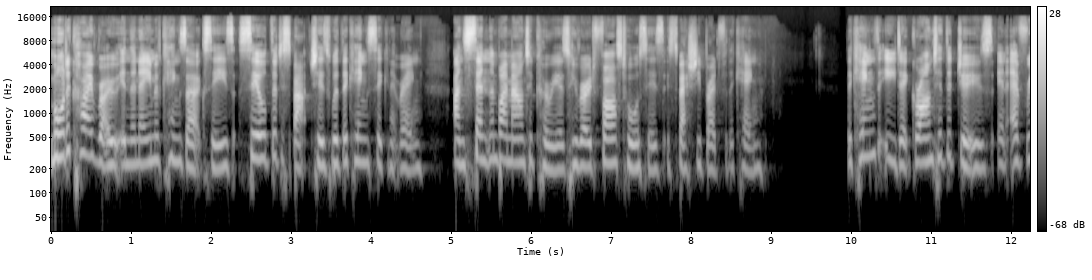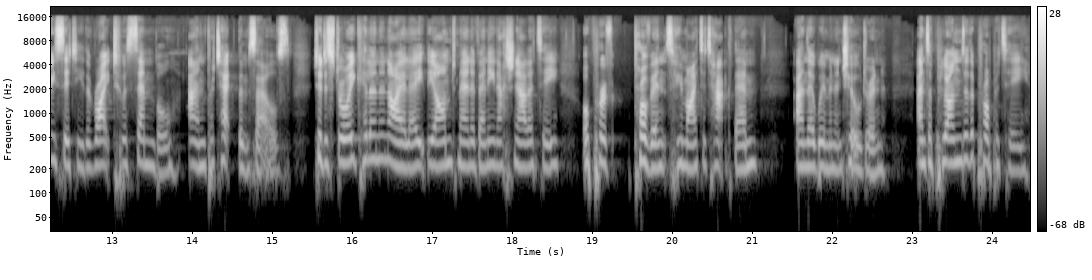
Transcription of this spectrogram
Mordecai wrote in the name of King Xerxes, sealed the dispatches with the king's signet ring, and sent them by mounted couriers who rode fast horses, especially bred for the king. The king's edict granted the Jews in every city the right to assemble and protect themselves, to destroy, kill, and annihilate the armed men of any nationality or prov- province who might attack them and their women and children, and to plunder the property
